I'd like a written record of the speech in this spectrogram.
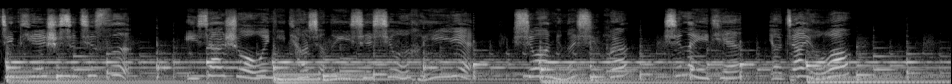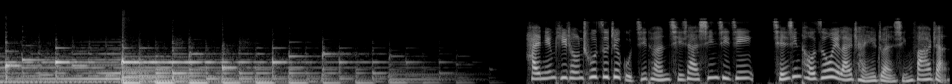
今天是星期四，以下是我为你挑选的一些新闻和音乐，希望你能喜欢。新的一天要加油哦！海宁皮城出资这股集团旗下新基金，潜心投资未来产业转型发展，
